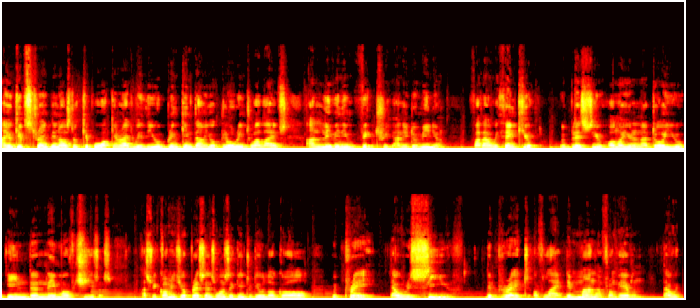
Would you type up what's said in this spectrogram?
and you keep strengthening us to keep walking right with you, bringing down your glory into our lives and living in victory and in dominion. Father, we thank you, we bless you, honor you, and adore you in the name of Jesus. As we come into your presence once again today, Lord God, we pray that we receive the bread of life, the manna from heaven, that will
